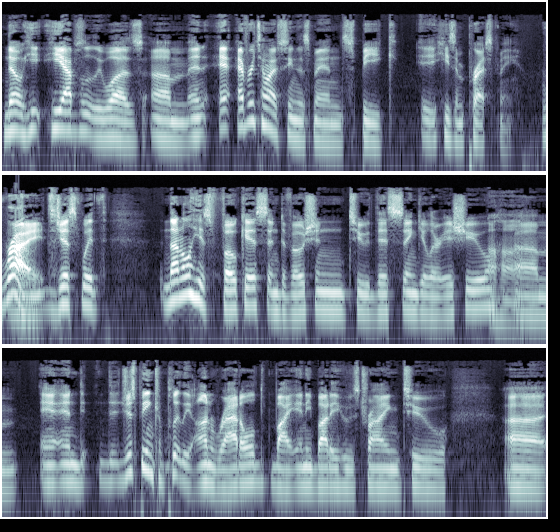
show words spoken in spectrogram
no, he he absolutely was. Um, and every time I've seen this man speak, he's impressed me. Right. Um, just with not only his focus and devotion to this singular issue, Uh-huh. um, and, and just being completely unrattled by anybody who's trying to, uh,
